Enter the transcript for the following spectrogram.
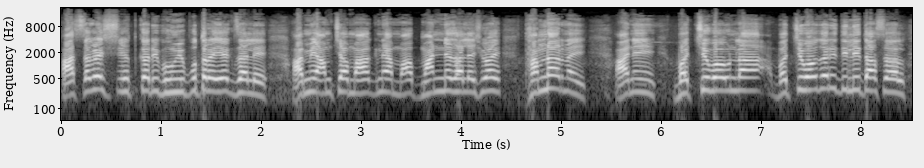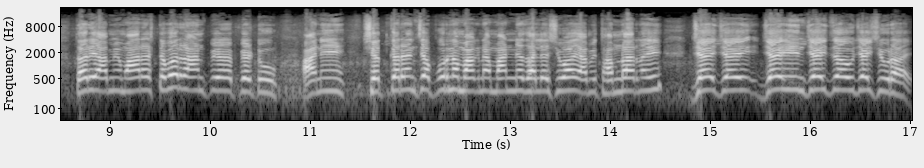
आज सगळे शेतकरी भूमिपुत्र एक झाले. आम्ही आमच्या मागण्या मा मान्य झाल्याशिवाय थांबणार नाही. आणि बच्चूभाऊंना बच्चूभाऊ जरी दिल्लीत असेल तरी आम्ही महाराष्ट्रभर रान पे पेटू. आणि शेतकऱ्यांच्या पूर्ण मागण्या मान्य झाल्याशिवाय आम्ही थांबणार नाही. जय जय जय हिंद जय जाऊ जय शिवराय.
